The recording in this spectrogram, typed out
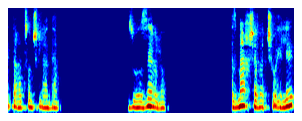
את הרצון של האדם, אז הוא עוזר לו. אז מה עכשיו את שואלת?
